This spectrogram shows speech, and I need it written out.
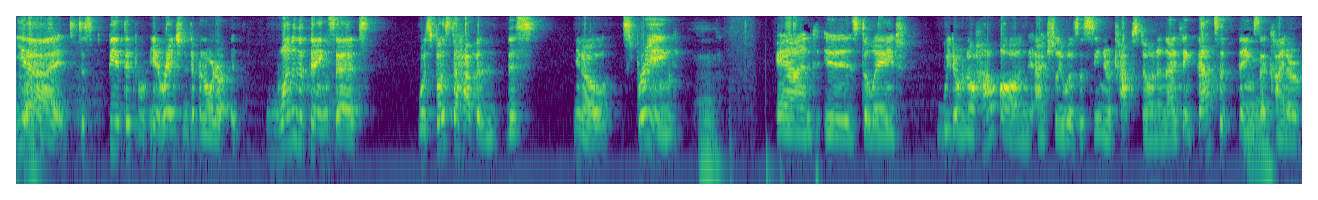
yeah. just be a different, you know, arranged in a different order. One of the things that was supposed to happen this, you know, spring, Mhm. and is delayed. We don't know how long. Actually, was a senior capstone, and I think that's the things that kind of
